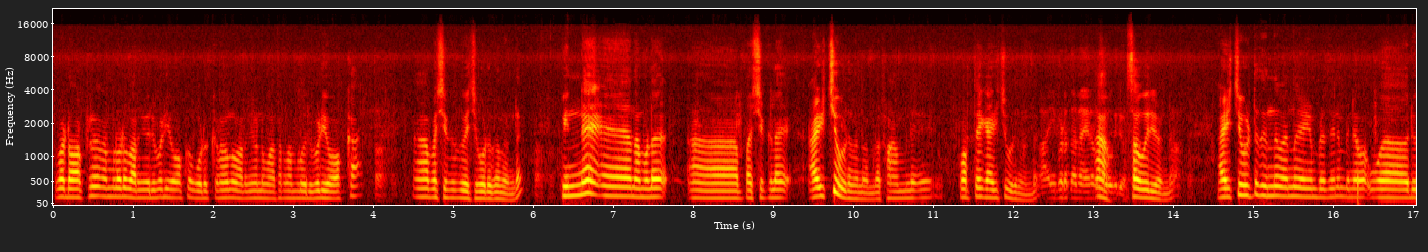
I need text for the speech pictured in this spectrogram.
അപ്പോൾ ഡോക്ടർ നമ്മളോട് പറഞ്ഞു ഒരുപടി ഓക്ക കൊടുക്കണമെന്ന് പറഞ്ഞുകൊണ്ട് മാത്രം നമ്മൾ ഒരുപടി ഓക്ക പശുക്കൾക്ക് വെച്ച് കൊടുക്കുന്നുണ്ട്. പിന്നെ നമ്മൾ പശുക്കളെ അഴിച്ചു വിടുന്നുണ്ട് നമ്മുടെ ഫാമിൽ പുറത്തേക്ക് അഴിച്ചു വിടുന്നുണ്ട്. ആ, സൗകര്യമുണ്ട്. അഴിച്ചു വിട്ട് തിന്ന് വന്നു കഴിയുമ്പോഴത്തേനും പിന്നെ ഒരു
